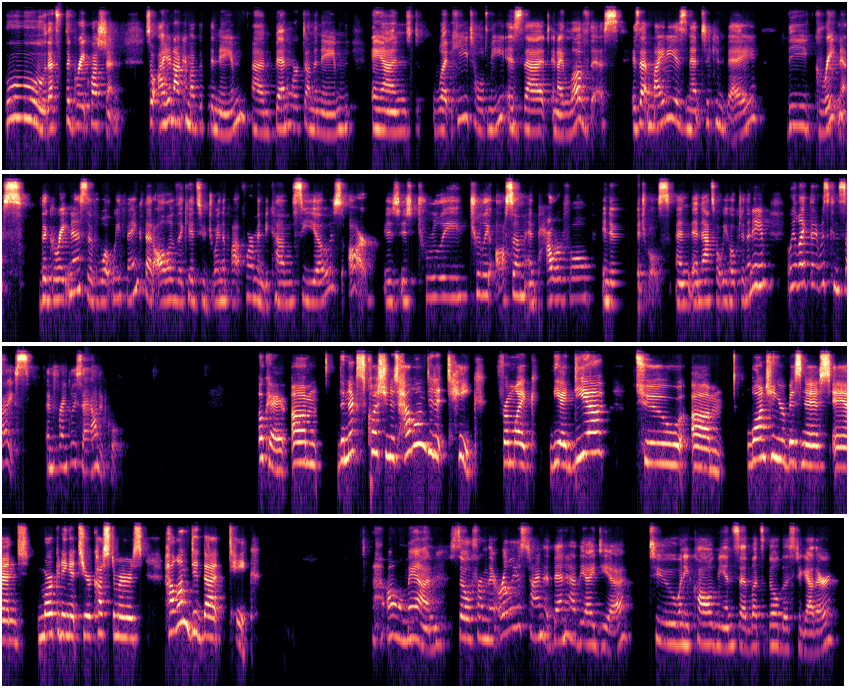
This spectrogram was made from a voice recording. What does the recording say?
Ooh, that's a great question. So I did not come up with the name. Um, ben worked on the name. And what he told me is that, and I love this, is that mighty is meant to convey the greatness, the greatness of what we think that all of the kids who join the platform and become CEOs are, is, is truly, truly awesome and powerful individuals. And, and that's what we hoped in the name. we liked that it was concise and frankly sounded cool. Okay. Um, the next question is how long did it take from like the idea to um, launching your business and marketing it to your customers? How long did that take? Oh man. So from the earliest time that Ben had the idea to when he called me and said, let's build this together,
